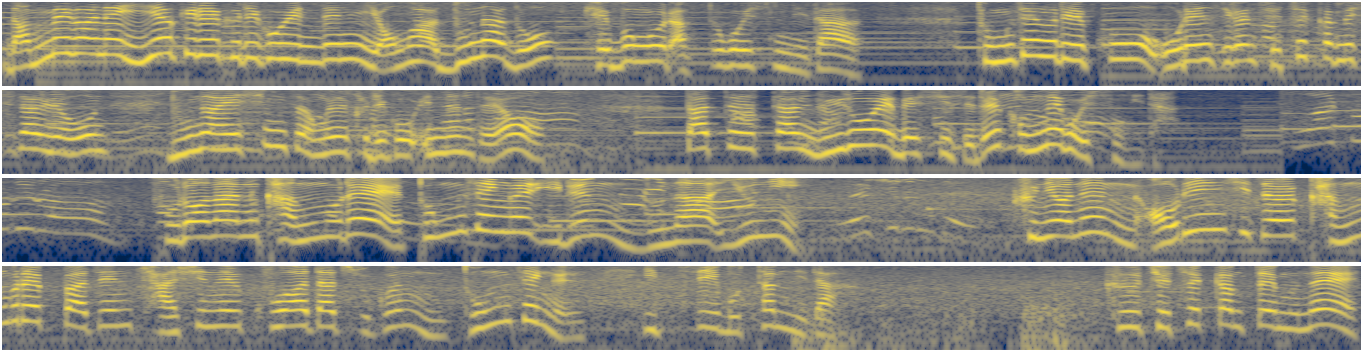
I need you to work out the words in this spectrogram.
남매 간의 이야기를 그리고 있는 영화 누나도 개봉을 앞두고 있습니다. 동생을 잃고 오랜 시간 죄책감에 시달려온 누나의 심정을 그리고 있는데요. 따뜻한 위로의 메시지를 건네고 있습니다. 불어난 강물에 동생을 잃은 누나 윤희. 그녀는 어린 시절 강물에 빠진 자신을 구하다 죽은 동생을 잊지 못합니다. 그 죄책감 때문에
